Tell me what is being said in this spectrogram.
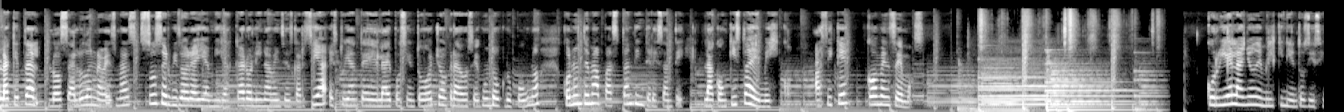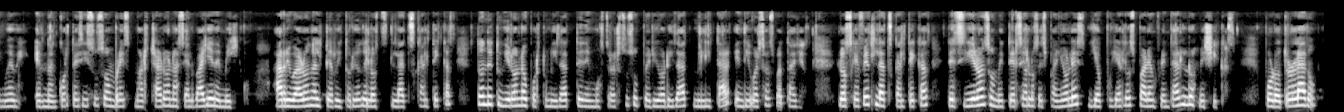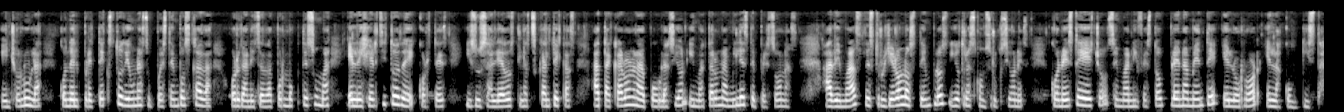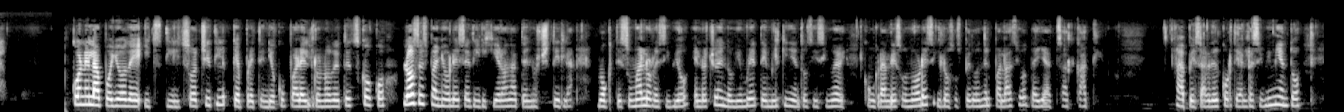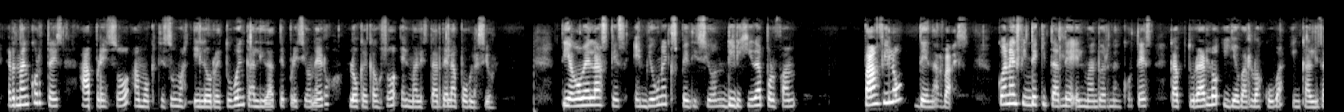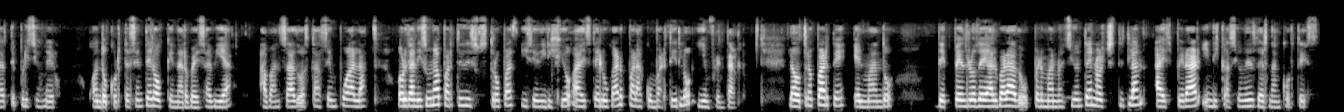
Hola, ¿qué tal? Los saludo una vez más su servidora y amiga Carolina Vences García, estudiante de la EPO 108, grado segundo, grupo 1, con un tema bastante interesante, la conquista de México. Así que, comencemos. Corría el año de 1519. Hernán Cortés y sus hombres marcharon hacia el Valle de México arribaron al territorio de los tlaxcaltecas, donde tuvieron la oportunidad de demostrar su superioridad militar en diversas batallas. Los jefes tlaxcaltecas decidieron someterse a los españoles y apoyarlos para enfrentar a los mexicas. Por otro lado, en Cholula, con el pretexto de una supuesta emboscada organizada por Moctezuma, el ejército de Cortés y sus aliados tlaxcaltecas atacaron a la población y mataron a miles de personas. Además, destruyeron los templos y otras construcciones. Con este hecho se manifestó plenamente el horror en la conquista. Con el apoyo de Itztlizóchitl, que pretendió ocupar el trono de Texcoco, los españoles se dirigieron a Tenochtitlan. Moctezuma lo recibió el 8 de noviembre de 1519 con grandes honores y los hospedó en el palacio de Ayatzacatl. A pesar del cordial recibimiento, Hernán Cortés apresó a Moctezuma y lo retuvo en calidad de prisionero, lo que causó el malestar de la población. Diego Velázquez envió una expedición dirigida por Pánfilo de Narváez, con el fin de quitarle el mando a Hernán Cortés, capturarlo y llevarlo a Cuba en calidad de prisionero. Cuando Cortés se enteró que Narváez había avanzado hasta Zempoala, organizó una parte de sus tropas y se dirigió a este lugar para combatirlo y enfrentarlo. La otra parte, el mando de Pedro de Alvarado permaneció en Tenochtitlan a esperar indicaciones de Hernán Cortés.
